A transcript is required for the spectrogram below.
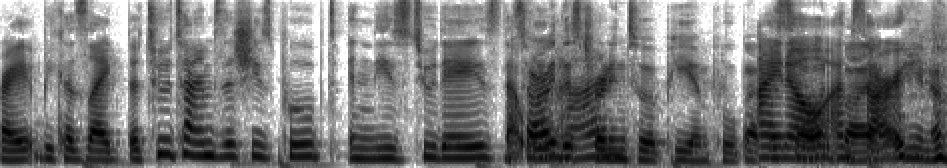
right? Because like the two times that she's pooped in these two days that Sorry, this had, turned into a pee and poop episode. I know, I'm but, sorry. You know,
